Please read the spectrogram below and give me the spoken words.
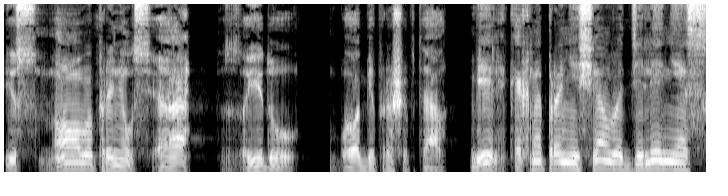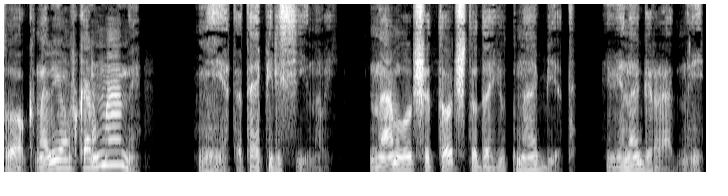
и снова принялся за еду. Бобби прошептал. «Билли, как мы пронесем в отделение сок? Нальем в карманы?» «Нет, это апельсиновый. Нам лучше тот, что дают на обед. Виноградный.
